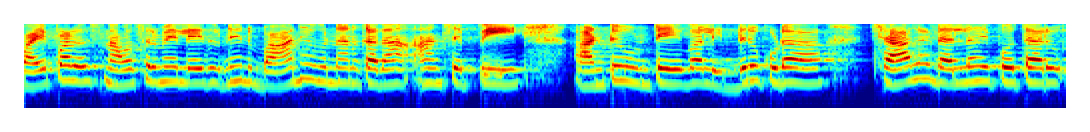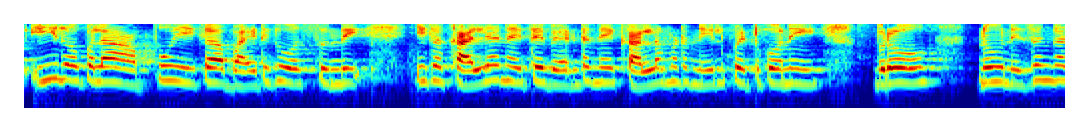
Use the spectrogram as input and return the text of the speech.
భయపడాల్సిన అవసరమే లేదు. నేను బాగానే ఉన్నాను కదా అని చెప్పి అంటూ ఉంటే వాళ్ళిద్దరూ కూడా చాలా డల్ అయిపోతారు. ఈ లోపల అప్పు ఇక బయటికి వస్తుంది. ఇక కళ్యాణ్ అయితే వెంటనే కళ్ళమట నీళ్ళు పెట్టుకొని బ్రో నువ్వు నిజంగా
